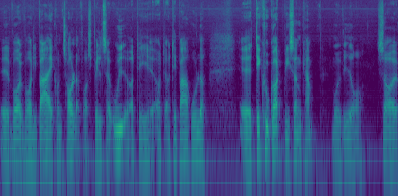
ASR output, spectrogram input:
øh, hvor, hvor de bare er i kontrol og får spillet sig ud, og det, og, og det bare ruller. Øh, det kunne godt blive sådan en kamp mod Hvidovre. Så øh,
